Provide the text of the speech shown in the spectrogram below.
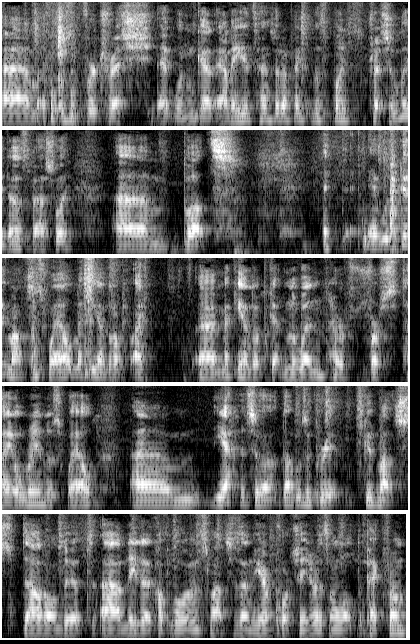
Um, if it wasn't for Trish, it wouldn't get any attention, I think, at this point. Trish and Lita, especially. Um, but it it was a good match as well. Mickie ended up, I, uh, Mickie ended up getting the win, her first title reign as well. Um, yeah, so that was a great, good match to add on to it. Uh, needed a couple of women's matches in here. Unfortunately, there isn't a lot to pick from.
